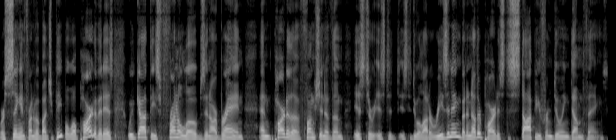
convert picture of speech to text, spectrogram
or sing in front of a bunch of people? Well, part of it is we've got these frontal lobes in our brain, and part of the function of them is to is to is to do a lot of reasoning, but another part is to stop you from doing dumb things.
